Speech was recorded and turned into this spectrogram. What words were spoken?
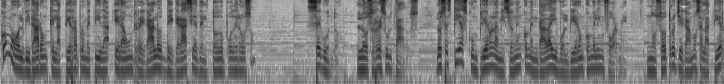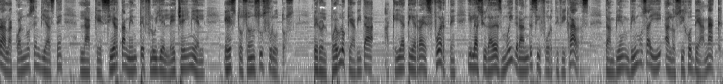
¿Cómo olvidaron que la tierra prometida era un regalo de gracia del Todopoderoso? Segundo, los resultados. Los espías cumplieron la misión encomendada y volvieron con el informe nosotros llegamos a la tierra a la cual nos enviaste, la que ciertamente fluye leche y miel, estos son sus frutos. Pero el pueblo que habita aquella tierra es fuerte y las ciudades muy grandes y fortificadas. También vimos ahí a los hijos de Anac.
